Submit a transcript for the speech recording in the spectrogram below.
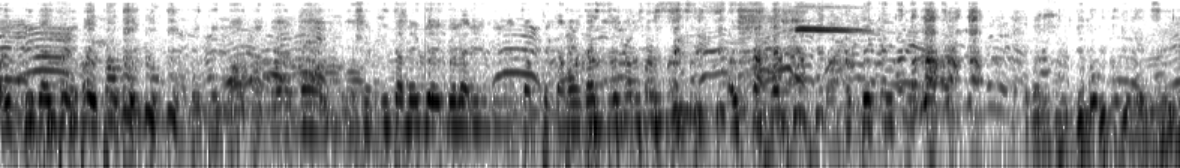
ওই বিদায় ওই পাবু। বুদ্ধি বল করে বল। বসে কিতা মেগে গেলেন? জব থেকে আমার যাচ্ছে নাম্বার 6 ওই শাহেদ শাহেদ দেখে ছিল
